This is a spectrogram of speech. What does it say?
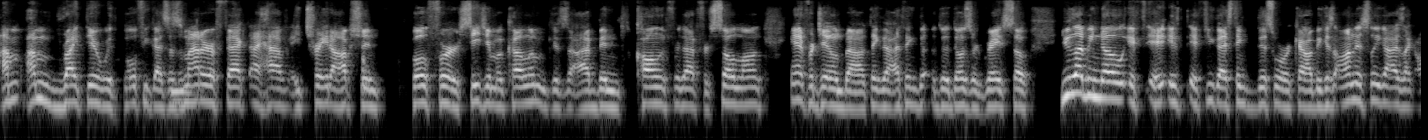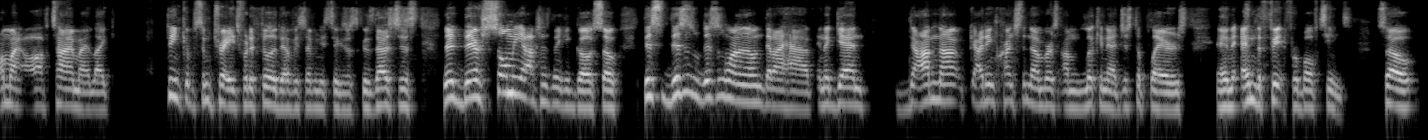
I'm I'm right there with both you guys. As a mm-hmm. matter of fact, I have a trade option both for CJ McCollum because I've been calling for that for so long, and for Jaylen Brown. I think that I think th- th- those are great. So you let me know if, if if you guys think this will work out because honestly, guys, like on my off time, I like think of some trades for the Philadelphia 76ers because that's just there, there's so many options they could go. So this this is this is one of them that I have. And again, I'm not I didn't crunch the numbers. I'm looking at just the players and and the fit for both teams. So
